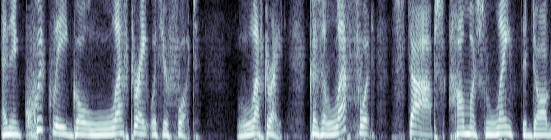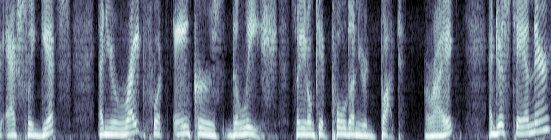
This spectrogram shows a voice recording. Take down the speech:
and then quickly go left, right with your foot. Left, right. Because the left foot stops how much length the dog actually gets and your right foot anchors the leash so you don't get pulled on your butt. All right, and just stand there.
